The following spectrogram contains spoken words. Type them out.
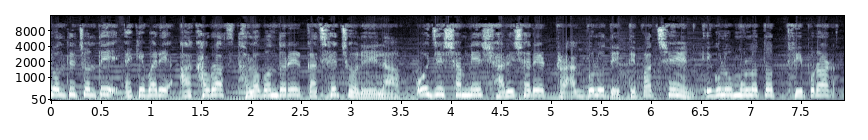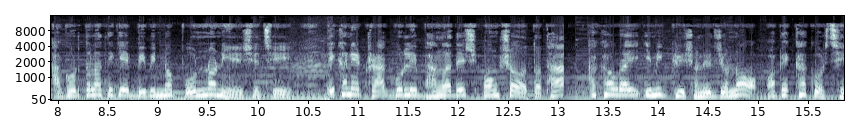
চলতে চলতে একেবারে আখাউড়া স্থলবন্দরের কাছে চলে এলাম। ওই যে সামনে সারি সারি ট্রাকগুলো দেখতে পাচ্ছেন, এগুলো মূলত ত্রিপুরার আগরতলা থেকে বিভিন্ন পণ্য নিয়ে এসেছে। এখানে ট্রাকগুলি বাংলাদেশ অংশ তথা আখাউড়ায় ইমিগ্রেশনের জন্য অপেক্ষা করছে।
